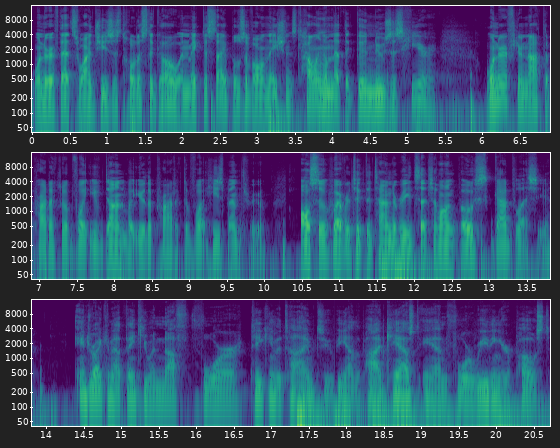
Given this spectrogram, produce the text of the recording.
Wonder if that's why Jesus told us to go and make disciples of all nations, telling them that the good news is here. Wonder if you're not the product of what you've done, but you're the product of what he's been through. Also, whoever took the time to read such a long post, God bless you. Andrew, I cannot thank you enough for taking the time to be on the podcast and for reading your post.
